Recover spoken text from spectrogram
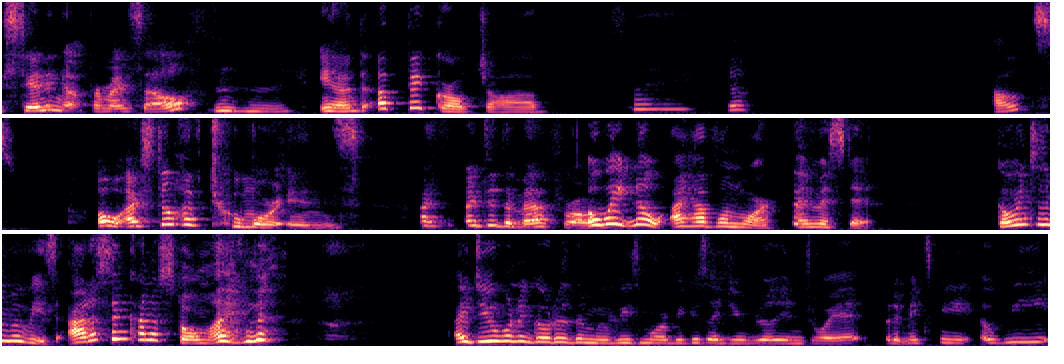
standing up for myself Mm-hmm. and a big girl job. Outs? Oh, I still have two more ins. I I did the math wrong. Oh wait, no, I have one more. I missed it. Going to the movies. Addison kind of stole mine. I do want to go to the movies more because I do really enjoy it, but it makes me a wee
